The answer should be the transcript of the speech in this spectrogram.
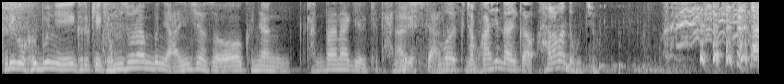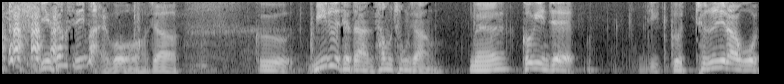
그리고 그분이 그렇게 겸손한 분이 아니셔서 그냥 간단하게 이렇게 다니시지 알겠습니다. 뭐. 자꾸 가신다니까 하나만 더 묻죠. 인상 쓰지 말고, 저, 그, 미르 재단 사무총장. 네. 거기 이제, 이- 그, 최순실하고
